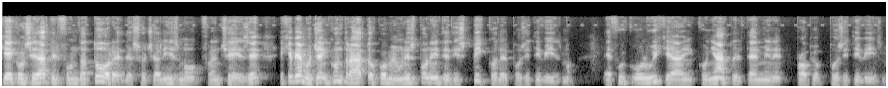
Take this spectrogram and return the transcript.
che è considerato il fondatore del socialismo francese e che abbiamo già incontrato come un esponente di spicco del positivismo. E fu colui che ha coniato il termine proprio positivismo.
